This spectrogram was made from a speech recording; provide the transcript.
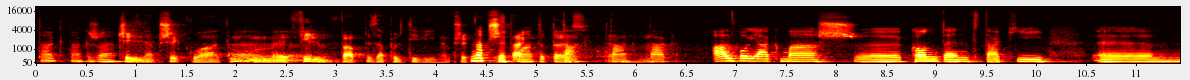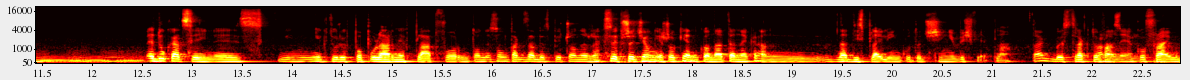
Tak? Także Czyli na przykład mm, Eee. film w, z Apple TV na przykład. na jest, przykład, Tak, to, to tak, jest, tak, mhm. tak. Albo jak masz e, content taki edukacyjny z niektórych popularnych platform, to one są tak zabezpieczone, że jak sobie przeciągniesz okienko na ten ekran na display linku, to ci się nie wyświetla, tak? Bo jest traktowany jako frame,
